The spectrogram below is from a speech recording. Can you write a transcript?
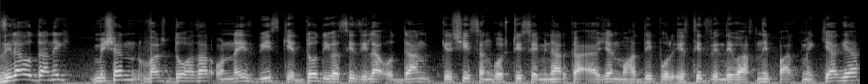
जिला उद्यानिक मिशन वर्ष 2019-20 के दो दिवसीय जिला उद्यान कृषि संगोष्ठी सेमिनार का आयोजन मोहद्दीपुर स्थित विंध्यवासिनी पार्क में किया गया,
